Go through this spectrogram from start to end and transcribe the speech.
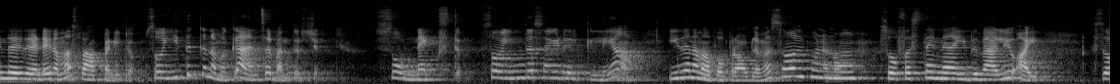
இந்த இது ரெண்டையும் நம்ம ஸ்வாப் பண்ணிட்டோம். ஸோ இதுக்கு நமக்கு ஆன்சர் வந்துருச்சு. ஸோ நெக்ஸ்ட் ஸோ இந்த சைடு இருக்கு இல்லையா? இதை நம்ம இப்போ ப்ராப்ளமை சால்வ் பண்ணணும். ஸோ ஃபஸ்ட் என்ன? இது வேல்யூ ஐ ஸோ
